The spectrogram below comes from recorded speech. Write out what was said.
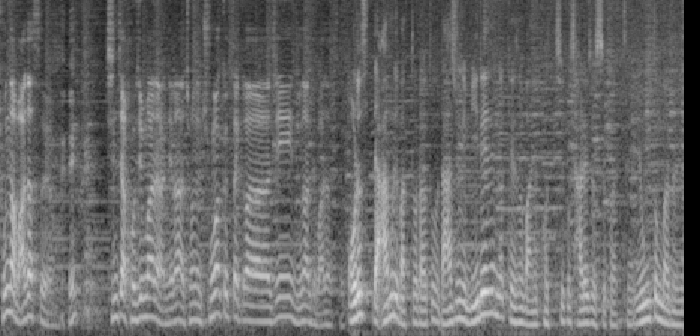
존나 맞았어요 예? 진짜 거짓말이 아니라 저는 중학교 때까지 누나한테 맞았어요 어렸을 때 아무리 맞더라도 나중에 미래 생각해서 많이 버티고 잘해줬을 것 같아요. 용돈 받으려고.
